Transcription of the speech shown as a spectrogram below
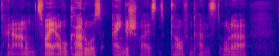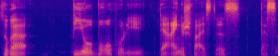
keine Ahnung, zwei Avocados eingeschweißt kaufen kannst oder sogar Bio-Brokkoli, der eingeschweißt ist. Das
